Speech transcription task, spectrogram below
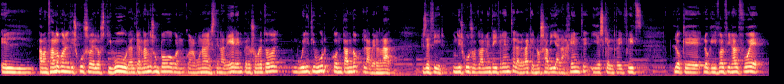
el, avanzando con el discurso de los Tibur, alternándose un poco con, con alguna escena de Eren, pero sobre todo Willy Tibur contando la verdad. Es decir, un discurso totalmente diferente, la verdad que no sabía la gente, y es que el rey Fritz lo que, lo que hizo al final fue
